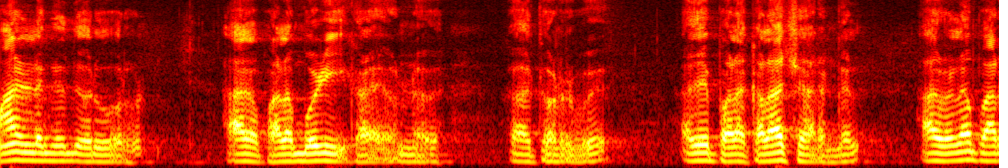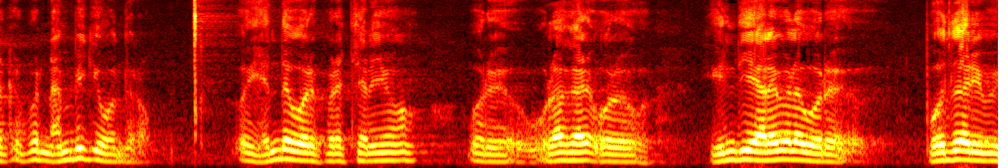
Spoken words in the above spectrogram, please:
மாநிலங்களிலிருந்து வருபவர்கள். ஆக பல மொழி க தொடர்பு அதே பல கலாச்சாரங்கள் அவர்களெல்லாம் பார்க்குறப்ப நம்பிக்கை வந்துடும் எந்த ஒரு பிரச்சனையும் ஒரு உலக ஒரு இந்திய அளவில் ஒரு பொது அறிவு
